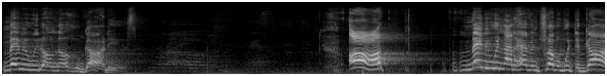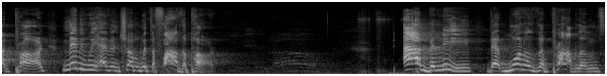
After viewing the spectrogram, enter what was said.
maybe we don't know who God is. Or maybe we're not having trouble with the God part, maybe we're having trouble with the Father part. I believe that one of the problems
